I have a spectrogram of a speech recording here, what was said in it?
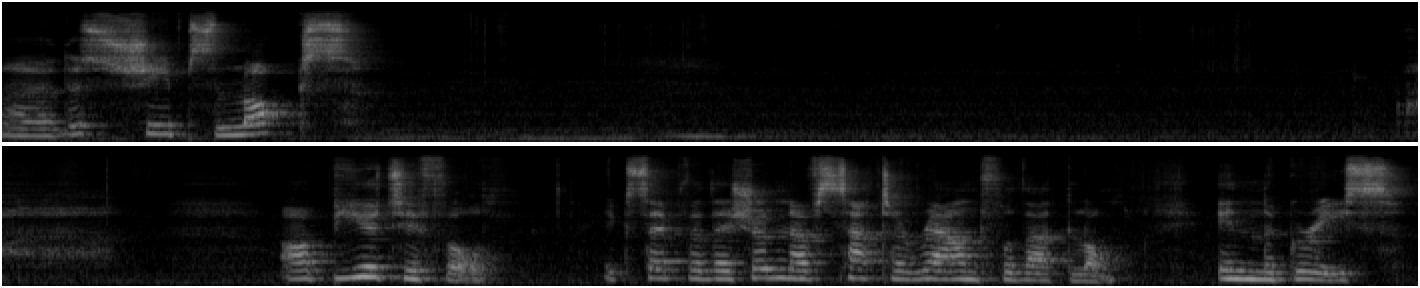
Uh, this sheep's locks. Are beautiful except for they shouldn't have sat around for that long in the grease.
